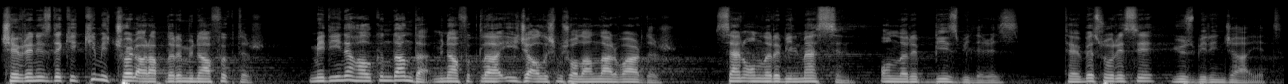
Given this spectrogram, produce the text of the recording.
Çevrenizdeki kimi çöl Arapları münafıktır. Medine halkından da münafıklığa iyice alışmış olanlar vardır. Sen onları bilmezsin, onları biz biliriz. Tevbe suresi 101. ayet.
